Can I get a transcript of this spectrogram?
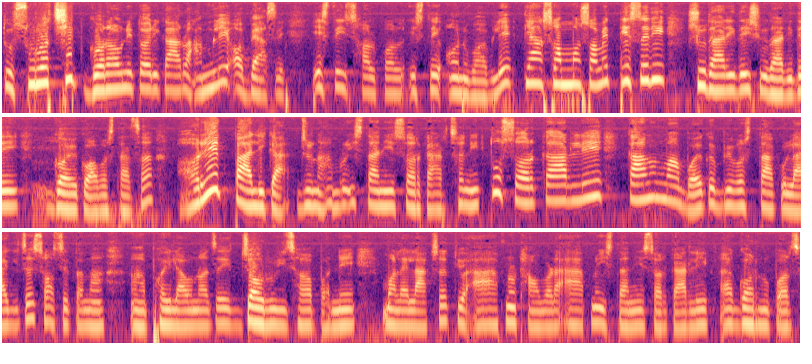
त्यो सुरक्षित गराउने तरिकाहरू हामीले अभ्यासले यस्तै छलफल यस्तै अनुभवले त्यहाँसम्म समेत त्यसरी सुधारिँदै सुधारिँदै गएको अवस्था छ। हरेक पालिका जुन हाम्रो स्थानीय सरकार छ नि त्यो सरकारले कानुनमा भएको व्यवस्थाको लागि चाहिँ सचेतना फैलाउन चाहिँ जरुरी छ भन्ने मलाई लाग्छ। त्यो आफ्नो ठाउँबाट आफ्नो स्थानीय सरकारले गर्नुपर्छ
